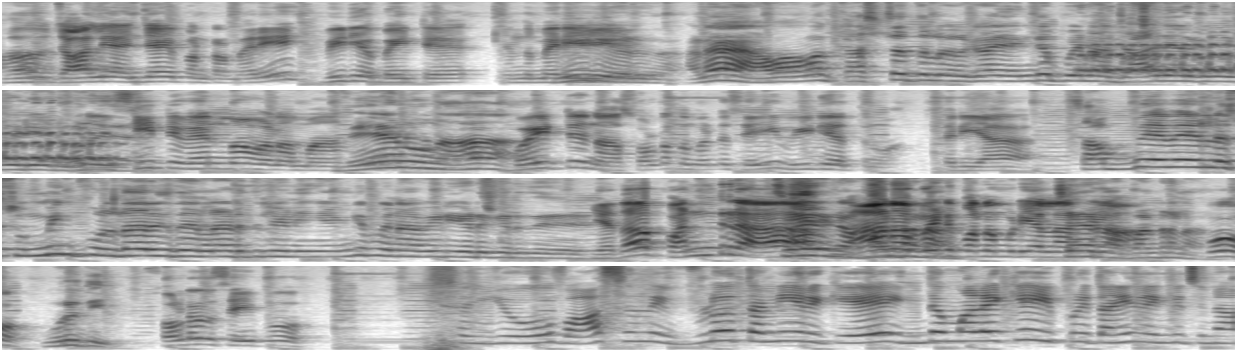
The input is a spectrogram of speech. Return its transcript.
அதாவது ஜாலியா என்ஜாய் பண்ற மாதிரி வீடியோ பைட்டு இந்த மாதிரி வீடியோ எடுங்க. அண்ணா அவன் அவன் கஷ்டத்துல இருக்கான். எங்க போய் நான் ஜாலியா இருக்கிற வீடியோ எடுக்கிறது? சீட்டு வேணுமா வேணாமா? வேணும்னா போயிட்டு நான் சொல்றத மட்டும் செய்ய வீடியோ எடுத்துருவான். சரியா? சப்வேவே இல்ல ஸ்விம்மிங் பூல் தான் இருக்குது எல்லா இடத்துலயும். நீங்க எங்க போய் நான் வீடியோ எடுக்கிறது? எதா பண்றா? சரி, நான். போயிட்டு பண்ண முடியல நான் பண்றேண்ணா. போ. உறுதி. சொல்றது செய் போ. ஐயோ வாசல்ல இவ்ளோ தண்ணி இருக்கே. இந்த மழைக்கே இப்படி தண்ணி தேங்குச்சுன்னா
